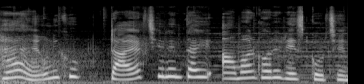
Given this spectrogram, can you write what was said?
হ্যাঁ উনি খুব টায়ার্ড ছিলেন তাই আমার ঘরে রেস্ট করছেন।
